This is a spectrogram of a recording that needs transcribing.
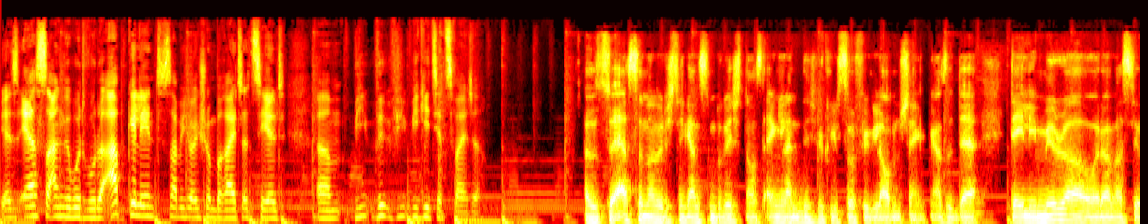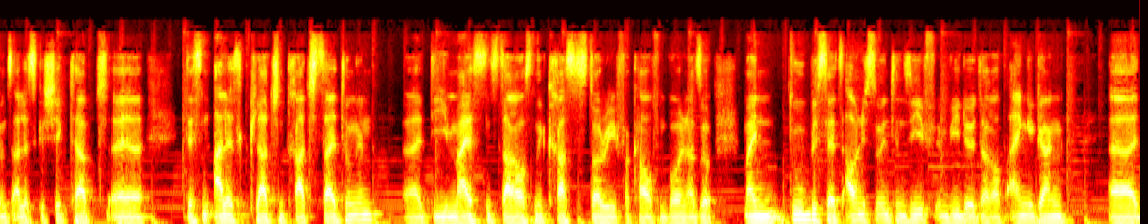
Das erste Angebot wurde abgelehnt, das habe ich euch schon bereits erzählt. Ähm, wie, wie, wie geht's jetzt weiter? Also zuerst einmal würde ich den ganzen Berichten aus England nicht wirklich so viel Glauben schenken. Also der Daily Mirror oder was ihr uns alles geschickt habt, äh, das sind alles Klatsch- und Tratsch-Zeitungen, äh, die meistens daraus eine krasse Story verkaufen wollen. Also mein, du bist jetzt auch nicht so intensiv im Video darauf eingegangen. Äh,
